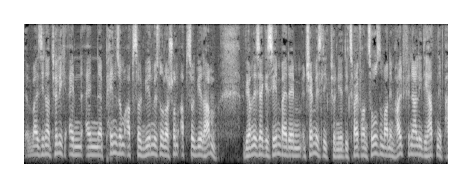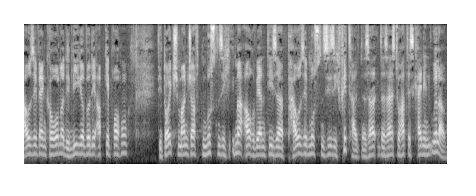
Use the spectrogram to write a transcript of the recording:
weil sie natürlich ein, ein Pensum absolvieren müssen oder schon absolviert haben. Wir haben das ja gesehen bei dem Champions League Turnier. Die zwei Franzosen waren im Halbfinale, die hatten eine Pause während Corona, die Liga wurde abgebrochen. Die deutschen Mannschaften mussten sich immer auch während dieser Pause mussten sie sich fit halten. Das heißt, du hattest keinen Urlaub.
